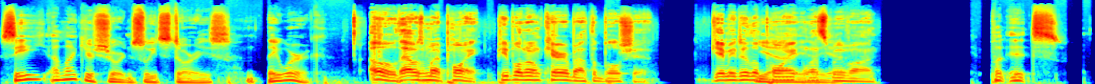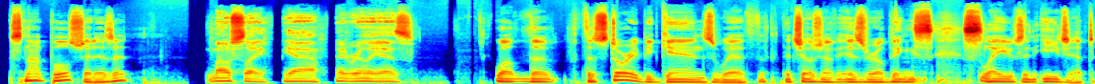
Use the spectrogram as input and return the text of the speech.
see, I like your short and sweet stories. They work. Oh, that was my point. People don't care about the bullshit. Get me to the Yeah, point. yeah, Let's yeah. move on. But it's it's not bullshit, is it? Mostly, yeah, it really is. Well, the the story begins with the children of Israel being s- slaves in Egypt.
